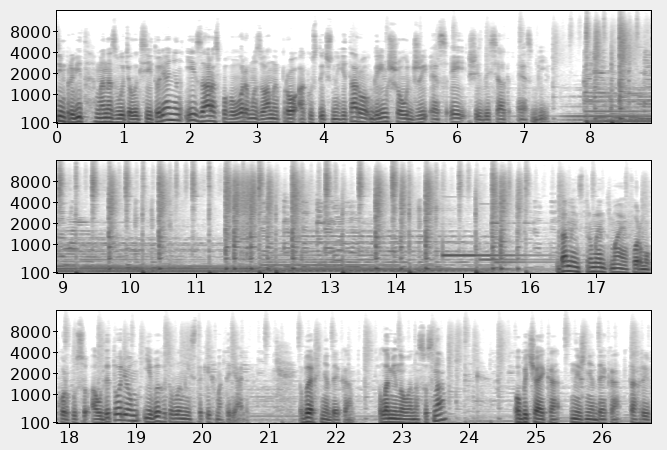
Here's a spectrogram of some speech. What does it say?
Всім привіт! Мене звуть Олексій Турянін, і зараз поговоримо з вами про акустичну гітару Grimshaw GSA 60 SB. Даний інструмент має форму корпусу аудиторіум і виготовлений з таких матеріалів: верхня дека ламінована сосна, обичайка нижня дека та гриф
